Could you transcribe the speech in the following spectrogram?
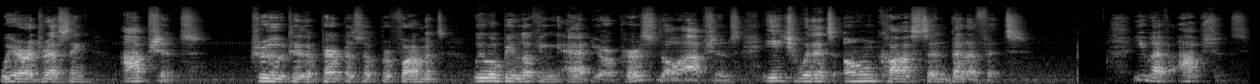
we are addressing options. True to the purpose of performance, we will be looking at your personal options, each with its own costs and benefits. You have options.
